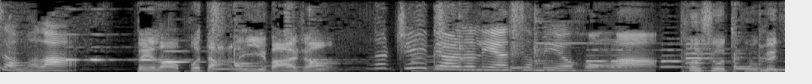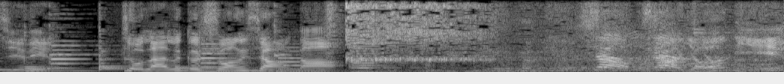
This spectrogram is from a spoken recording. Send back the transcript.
怎么了？被老婆打了一巴掌。那这边的脸怎么也红了？他说图个吉利，就来了个双响的。笑不笑由你。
